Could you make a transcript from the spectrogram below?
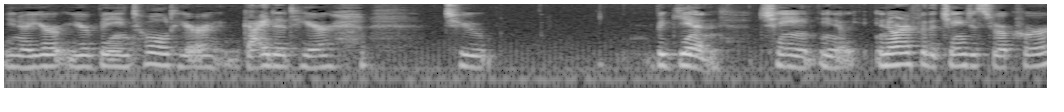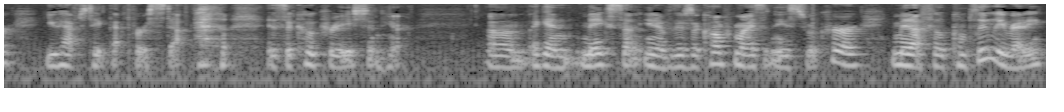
You know, you're you're being told here, guided here, to begin change. You know, in order for the changes to occur, you have to take that first step. it's a co-creation here. Um, again, make some. You know, if there's a compromise that needs to occur, you may not feel completely ready,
